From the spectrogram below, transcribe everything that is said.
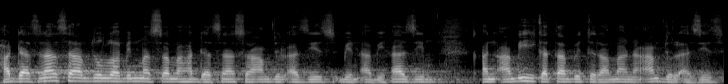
Hadatsna Abdullah bin Maslamah hadatsna Abdul Aziz bin Abi Hazim an abihi kata bi tiramana Abdul Aziz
